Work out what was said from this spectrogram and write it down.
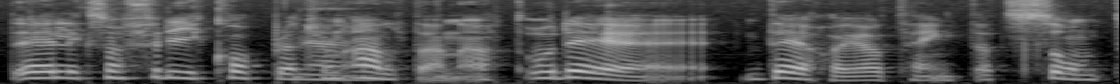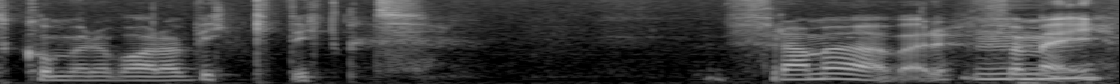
Det är liksom frikopplat från Nej. allt annat och det, det har jag tänkt att sånt kommer att vara viktigt framöver för Mm. mig.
